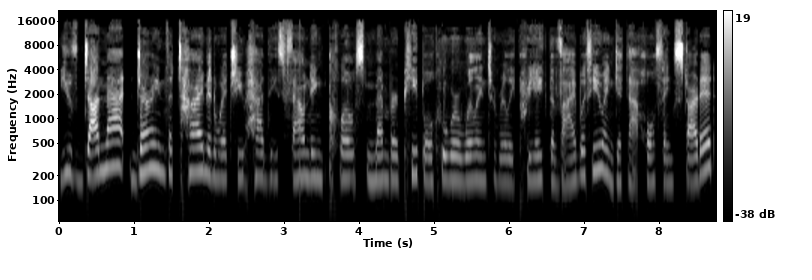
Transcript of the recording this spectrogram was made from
you've done that during the time in which you had these founding close member people who were willing to really create the vibe with you and get that whole thing started.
